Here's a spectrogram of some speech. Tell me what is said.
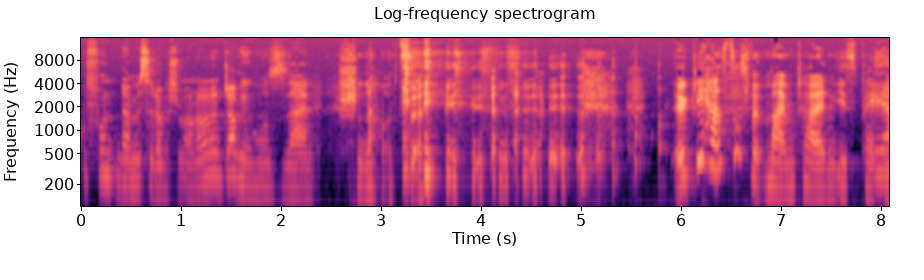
gefunden. Da müsste doch bestimmt auch noch eine Jogginghose sein. Schnauze. irgendwie hast du es mit meinem tollen E-Spec, Ja.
